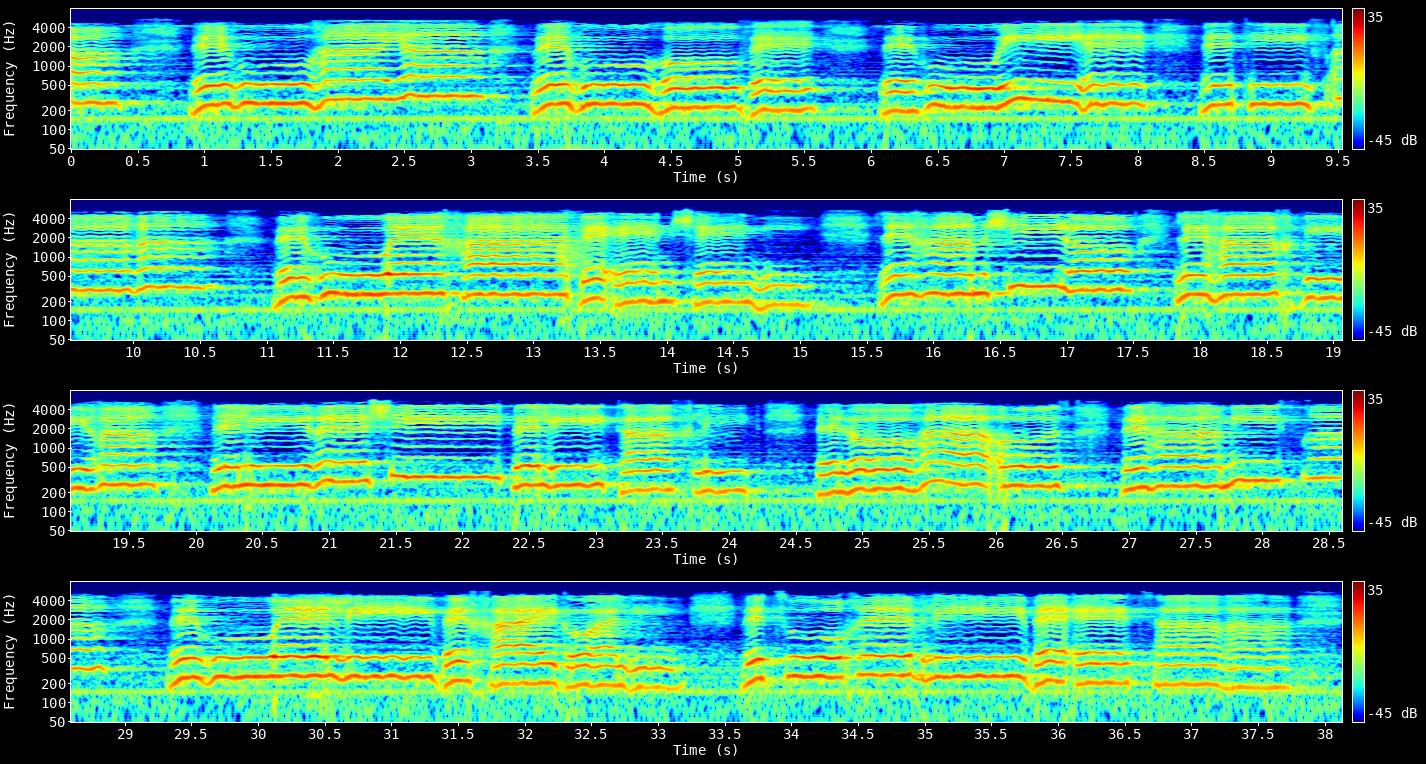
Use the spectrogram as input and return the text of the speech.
בתפארה והוא אחד ואין שני. להמשילו להחבירה בלי ראשית בלי תכלית ולא העוז והמשרה והוא אלי וחי גואלי וצור חבלי בעת צרה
